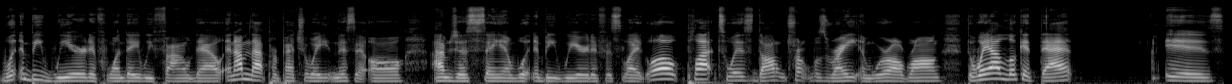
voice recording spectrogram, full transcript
wouldn't it be weird if one day we found out? And I'm not perpetuating this at all. I'm just saying, wouldn't it be weird if it's like, oh, plot twist, Donald Trump was right and we're all wrong? The way I look at that is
